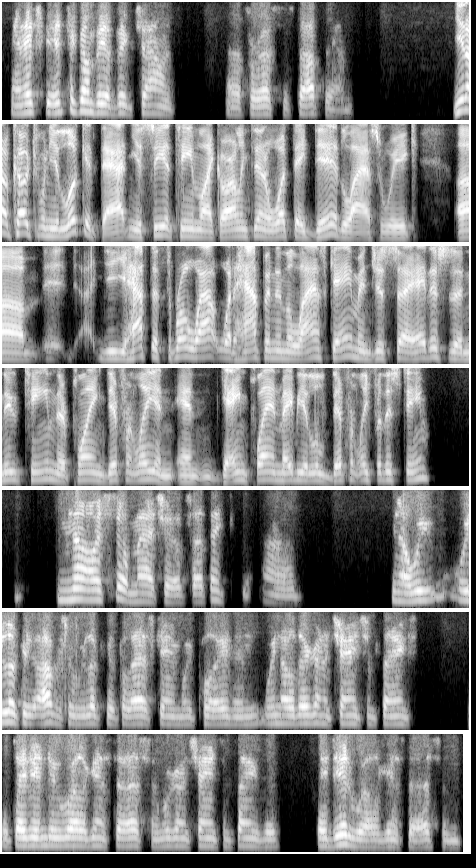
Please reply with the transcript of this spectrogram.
and it's it's going to be a big challenge uh, for us to stop them. You know, coach, when you look at that and you see a team like Arlington and what they did last week, um, do you have to throw out what happened in the last game and just say, "Hey, this is a new team; they're playing differently, and and game plan maybe a little differently for this team"? No, it's still matchups. I think, uh, you know, we we look at obviously we looked at the last game we played, and we know they're going to change some things that they didn't do well against us, and we're going to change some things that they did well against us, and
